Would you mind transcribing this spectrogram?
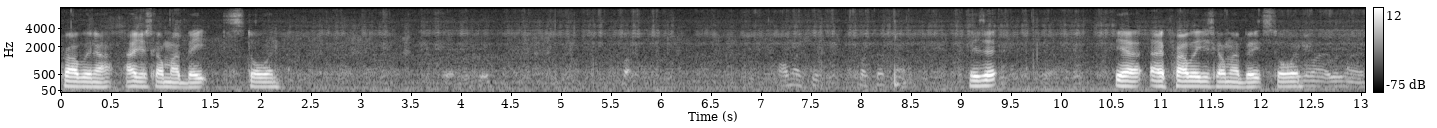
Probably not. I just got my bait stolen. All my shit fucked up now. Is it? Yeah, I probably just got my bait stolen. at my, look at my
